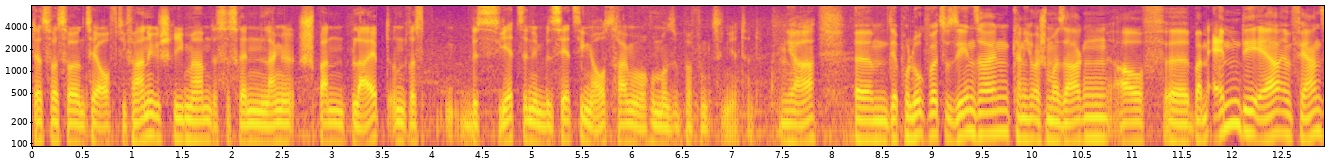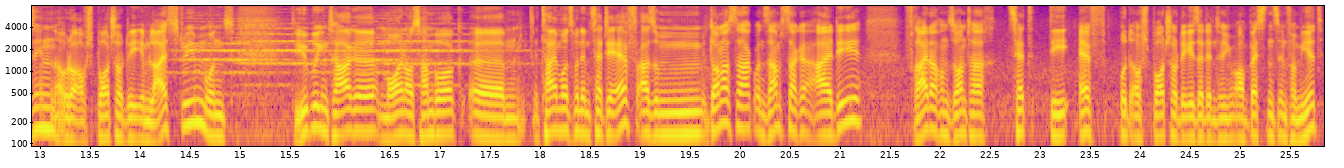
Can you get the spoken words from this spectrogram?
das, was wir uns ja auf die Fahne geschrieben haben, dass das Rennen lange spannend bleibt und was bis jetzt in den bis jetzigen Austragungen auch immer super funktioniert hat. Ja, ähm, der Prolog wird zu sehen sein, kann ich euch schon mal sagen, auf, äh, beim MDR im Fernsehen oder auf sportschau.de im Livestream und die übrigen Tage, moin aus Hamburg, ähm, teilen wir uns mit dem ZDF. Also Donnerstag und Samstag ARD, Freitag und Sonntag ZDF und auf sportschau.de seid ihr natürlich auch bestens informiert.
